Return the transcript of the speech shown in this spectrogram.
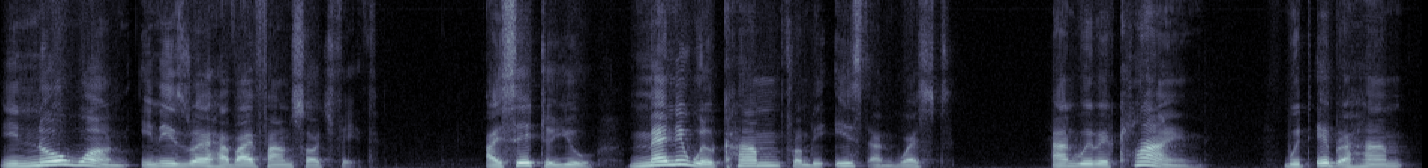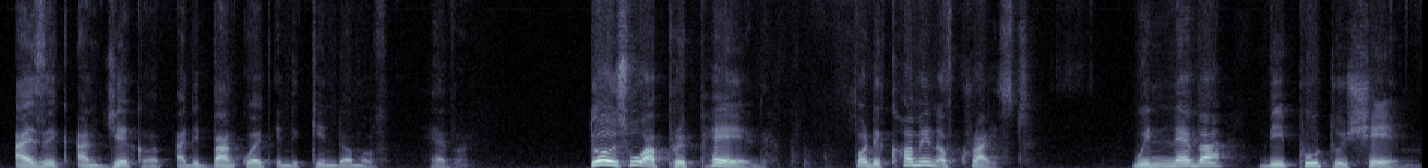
in no one in Israel have I found such faith. I say to you, many will come from the east and west and will recline with Abraham, Isaac, and Jacob at the banquet in the kingdom of heaven. Those who are prepared for the coming of Christ will never be put to shame.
